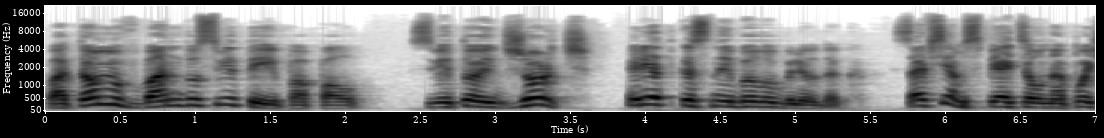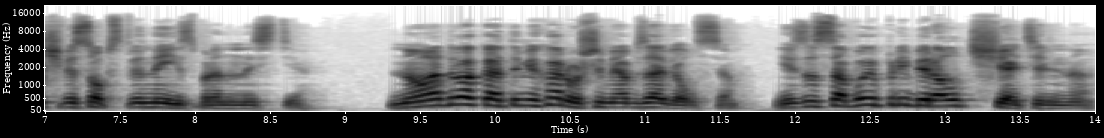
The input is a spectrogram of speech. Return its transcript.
Потом в банду святые попал. Святой Джордж редкостный был ублюдок. Совсем спятил на почве собственной избранности. Но адвокатами хорошими обзавелся. И за собой прибирал тщательно.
